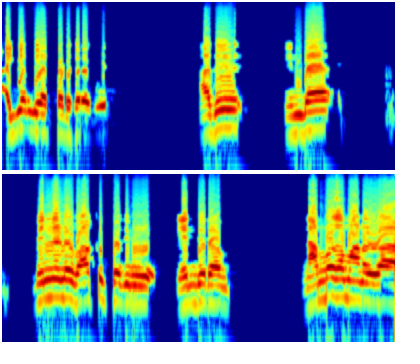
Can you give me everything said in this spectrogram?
ஐயம் ஏற்படுகிறது. அது இந்த மின்னணு வாக்குப்பதிவு எந்திரம் நம்பகமானதா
